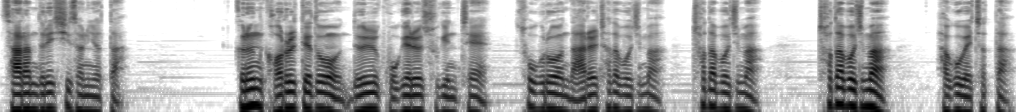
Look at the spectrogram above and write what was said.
사람들의 시선이었다. 그는 걸을 때도 늘 고개를 숙인 채 속으로 나를 쳐다보지 마, 쳐다보지 마, 쳐다보지 마 하고 외쳤다.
